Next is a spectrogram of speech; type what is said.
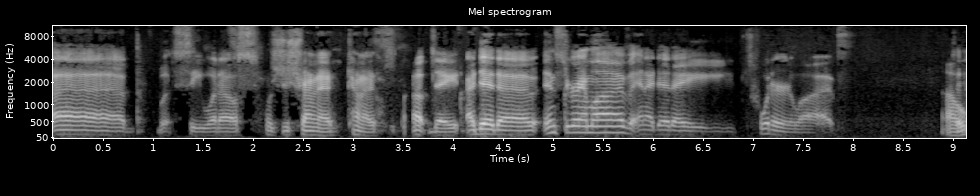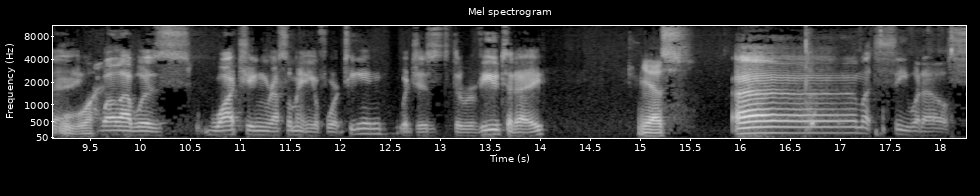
Uh, let's see what else. Was just trying to kind of update. I did a Instagram live and I did a Twitter live today Oh, while I was watching WrestleMania 14, which is the review today. yes. Um, let's see what else.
